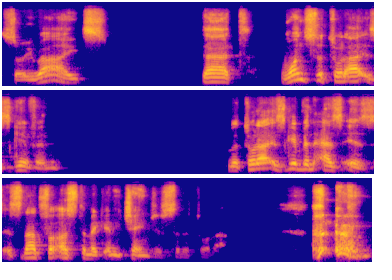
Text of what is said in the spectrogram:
So he writes that once the Torah is given, the Torah is given as is. It's not for us to make any changes to the Torah.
